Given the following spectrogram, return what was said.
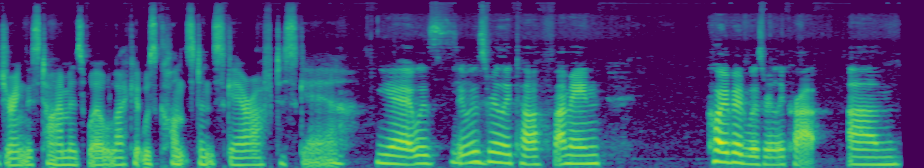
during this time as well. Like it was constant scare after scare. Yeah, it was Yeah. it was really tough. I mean, COVID was really crap. Um,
